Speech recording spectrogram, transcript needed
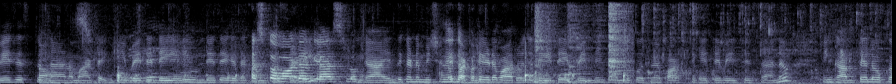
వేసేస్తున్నాను అనమాట ఇంక ఇవైతే డైలీ ఉండేదే కదా ఇంకా ఎందుకంటే మిషన్లో బట్టలు వేయడం ఆ రోజు లేట్ అయిపోయింది. ఇంకా అందుకోసమే ఫాస్ట్గా అయితే వేసేసాను. ఇంకా అంతలో ఒక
